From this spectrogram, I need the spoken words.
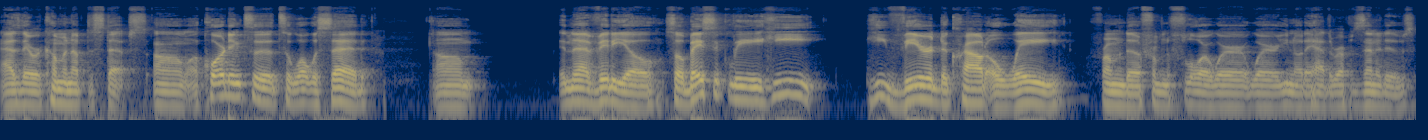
as they were coming up the steps. Um, according to to what was said um, in that video, so basically he he veered the crowd away from the from the floor where where you know they had the representatives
